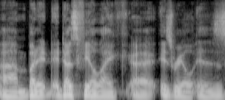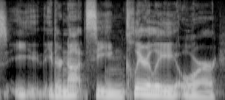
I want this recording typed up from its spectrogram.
Um, but it, it does feel like uh, Israel is e- either not seeing clearly or.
